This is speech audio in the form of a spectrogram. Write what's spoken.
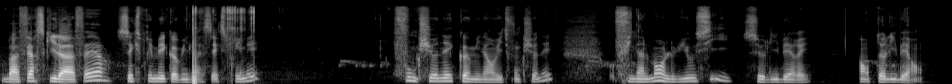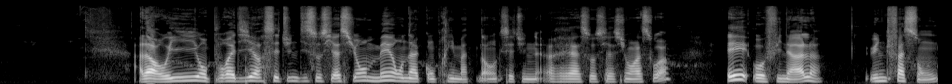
bah, faire ce qu'il a à faire, s'exprimer comme il a à s'exprimer, fonctionner comme il a envie de fonctionner, finalement lui aussi se libérer en te libérant. Alors oui, on pourrait dire c'est une dissociation, mais on a compris maintenant que c'est une réassociation à soi, et au final, une façon,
